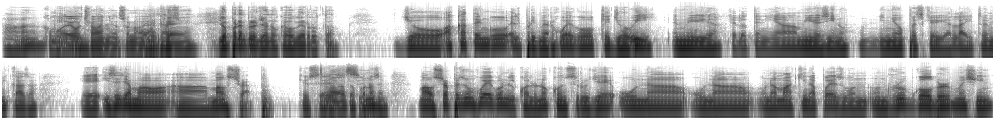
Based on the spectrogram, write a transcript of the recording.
Ah, como de ok. 8 años o 9 Ok. años. Yo, por ejemplo, yo nunca jugué ruta. Yo acá tengo el primer juego que yo vi en mi vida, que lo tenía mi vecino, un niño pues que vivía al ladito de mi casa, eh, y se llamaba ah, Mousetrap, que ustedes Ah, lo sí. conocen. Mousetrap es un juego en el cual uno construye una, una, una máquina, pues un, un Rube Goldberg Machine,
